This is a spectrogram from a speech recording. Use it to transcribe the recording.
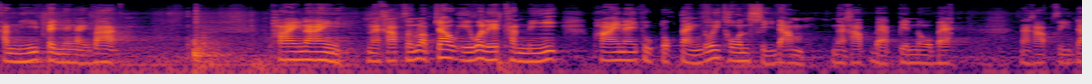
คันนี้เป็นยังไงบ้าง ภายในนะครับสำหรับเจ้าเอเวอเรสต์คันนี้ ภายในถูกตกแต่งด้วยโทนสีดำนะครับ แบบเปียโนแบ็กนะครับสีด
